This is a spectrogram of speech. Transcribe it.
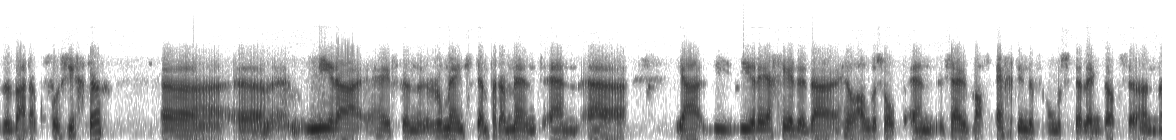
we waren ook voorzichtig. Mira heeft een Roemeens temperament en ja, die, die reageerde daar heel anders op. En zij was echt in de veronderstelling dat ze een,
